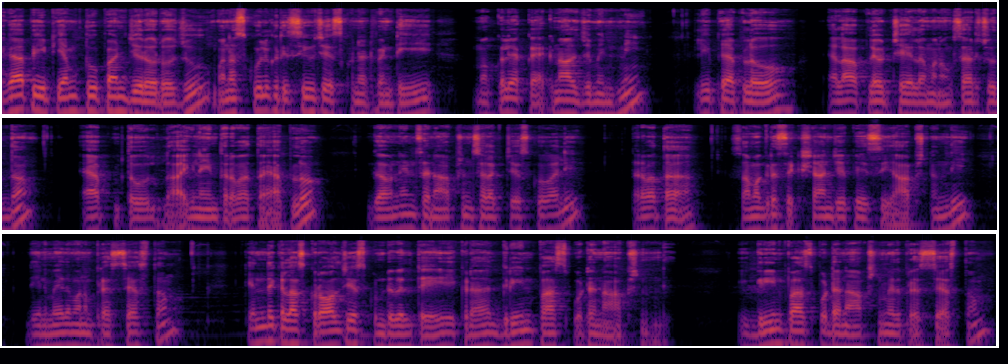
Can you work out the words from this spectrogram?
Mega PTM two point zero రోజు మన స్కూల్కి రిసీవ్ చేసుకున్నటువంటి మొక్కల యొక్క ఎకనాలజీమెంట్ని లీప్ యాప్లో ఎలా అప్లోడ్ చేయాలో మనం ఒకసారి చూద్దాం. యాప్తో లాగిన్ అయిన తర్వాత యాప్లో గవర్నెన్స్ అనే ఆప్షన్ సెలెక్ట్ చేసుకోవాలి. తర్వాత సమగ్ర శిక్ష అని చెప్పేసి ఆప్షన్ ఉంది. దీని మీద మనం ప్రెస్ చేస్తాం. కిందకి ఇలా స్క్రాల్ చేసుకుంటూ వెళ్తే ఇక్కడ గ్రీన్ పాస్పోర్ట్ అనే ఆప్షన్ ఉంది. ఈ గ్రీన్ పాస్పోర్ట్ అనే ఆప్షన్ మీద ప్రెస్ చేస్తాం.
